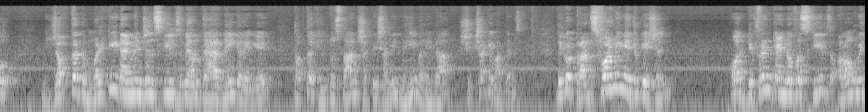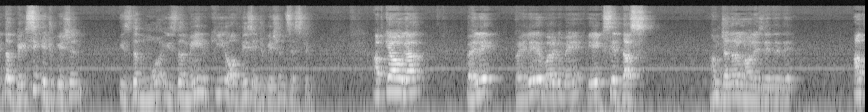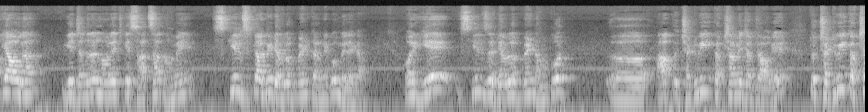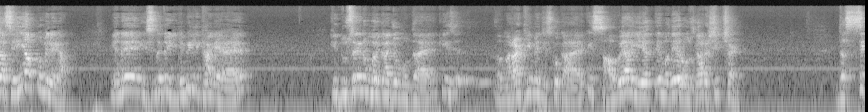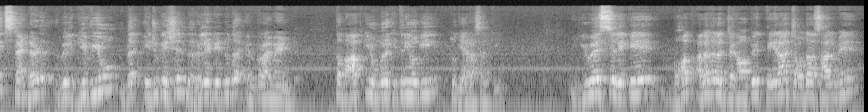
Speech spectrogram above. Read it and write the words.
जब तक मल्टी डायमेंशन स्किल्स में हम तैयार नहीं करेंगे तब तक हिंदुस्तान शक्तिशाली नहीं बनेगा शिक्षा के माध्यम से। देखो ट्रांसफॉर्मिंग एजुकेशन और different kind of skills along with the basic education is the is the main key of this education system अब क्या होगा? पहले पहले वर्ग में एक से दस हम जनरल नॉलेज देते थे। अब क्या होगा? ये जनरल नॉलेज के साथ साथ हमें स्किल्स का भी डेवलपमेंट करने को मिलेगा। और ये स्किल्स डेवलपमेंट हमको आप छठवीं कक्षा में जब जाओगे तो छठवीं कक्षा से ही आपको मिलेगा। यानी इसमें तो ये भी लिखा गया है कि दूसरे नंबर का जो मुद्दा है कि मराठी में जिसको कहा है कि सहाव्या इयत्तेमध्ये रोज़गार शिक्षण। The six standard will give you the education related to the employment तब आपकी उम्र कितनी होगी? तो 11 साल की। यूएस से लेके बहुत अलग अलग जगहों पे 13-14 साल में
